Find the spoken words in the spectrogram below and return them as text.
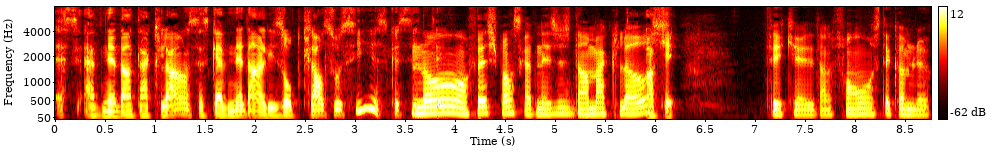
est-ce qu'elle venait dans ta classe? Est-ce qu'elle venait dans les autres classes aussi? Est-ce que c'était... Non, en fait, je pense qu'elle venait juste dans ma classe. OK. Fait que dans le fond, c'était comme le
